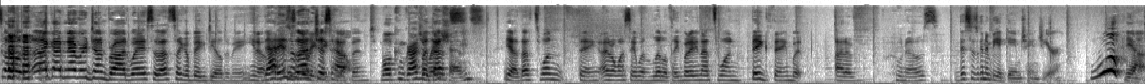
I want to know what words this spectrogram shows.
so like I've never done Broadway, so that's like a big deal to me. You know, That is a 'cause really that just big deal. happened. Well, that's- congratulations. Yeah, that's one thing. I don't want to say one little thing, but I mean that's one big thing. But out of who knows? This is going to be a game change year. Woo! Yeah.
